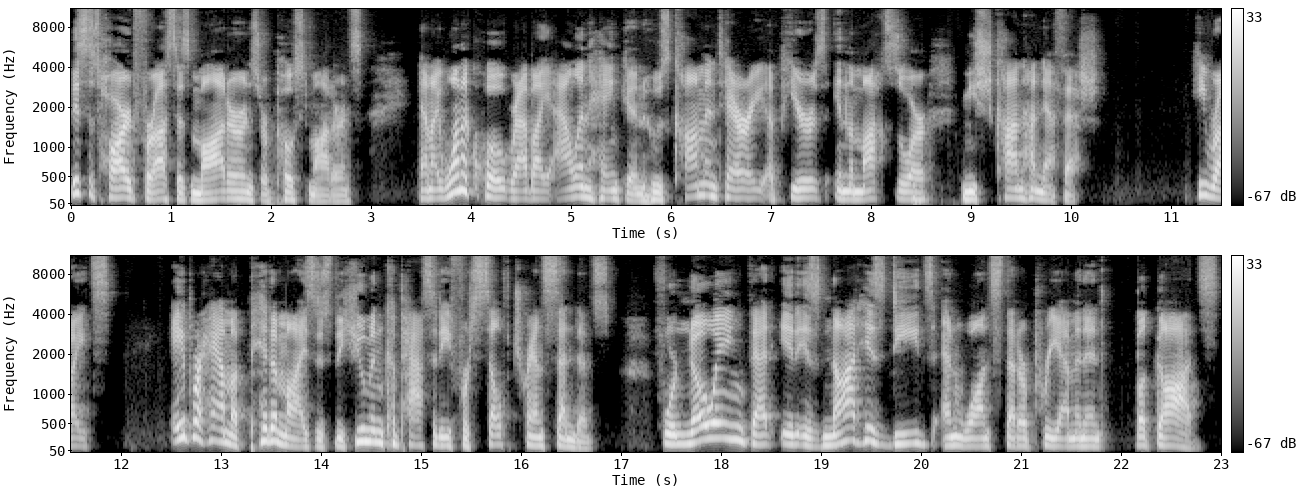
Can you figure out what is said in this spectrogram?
This is hard for us as moderns or postmoderns. And I want to quote Rabbi Alan Henkin, whose commentary appears in the Machzor Mishkan HaNefesh. He writes, Abraham epitomizes the human capacity for self-transcendence, for knowing that it is not his deeds and wants that are preeminent, but God's.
